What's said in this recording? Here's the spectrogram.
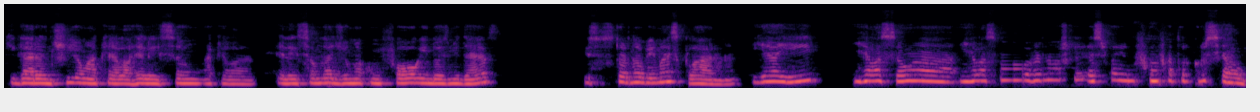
que garantiam aquela reeleição, aquela eleição da Dilma com folga em 2010, isso se tornou bem mais claro, né? E aí, em relação a, em relação ao governo, eu acho que esse foi, foi um fator crucial.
